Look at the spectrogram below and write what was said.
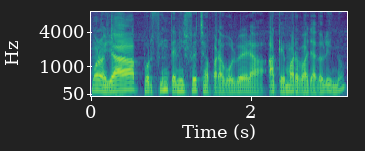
Bueno, ya por fin tenéis fecha para volver a, quemar Valladolid, ¿no?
